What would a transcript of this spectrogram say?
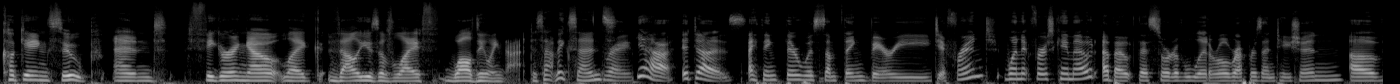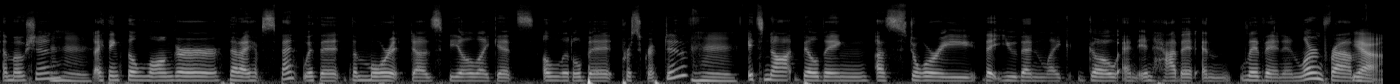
cooking soup and figuring out like values of life while doing that. Does that make sense? Right. Yeah, it does. I think there was something very different when it first came out about this sort of literal representation of emotion. Mm-hmm. I think the longer that I have spent with it, the more it does feel like it's a little bit prescriptive. Mm-hmm. It's not building a story that you then like go and inhabit and live in and learn from. Yeah.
